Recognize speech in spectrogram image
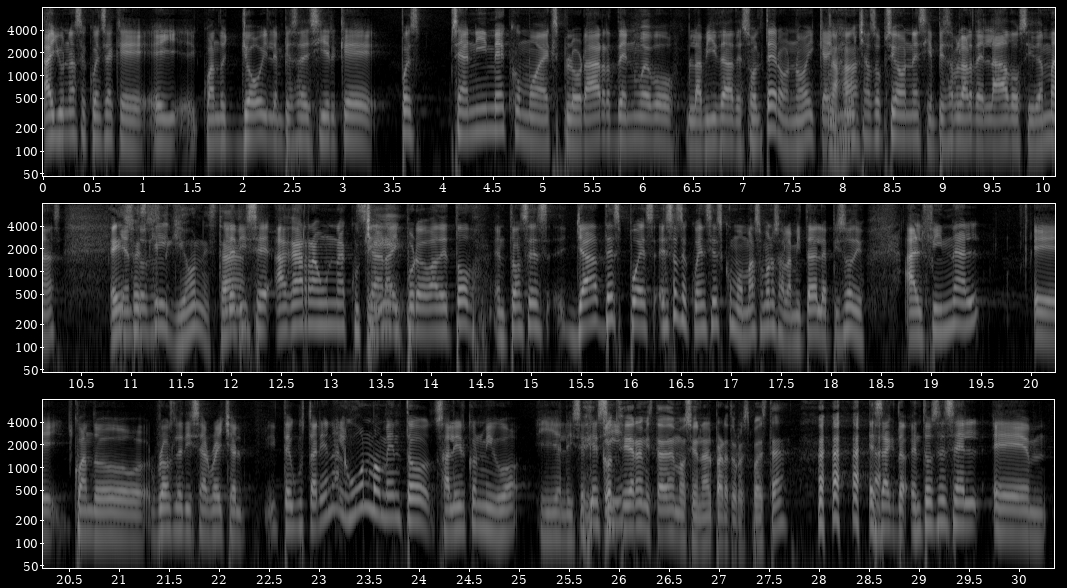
hay una secuencia que cuando Joey le empieza a decir que, pues, se anime como a explorar de nuevo la vida de soltero, ¿no? Y que hay Ajá. muchas opciones y empieza a hablar de helados y demás. Y eso es entonces que el guion está Le dice, agarra una cuchara Sí. y prueba de todo. Entonces, ya después, esa secuencia es como más o menos a la mitad del episodio. Al final, eh, cuando Ross le dice a Rachel, "¿Y ¿te gustaría en algún momento salir conmigo? Y ella le dice que sí. ¿Considera amistad emocional para tu respuesta? Exacto. Entonces él, eh,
